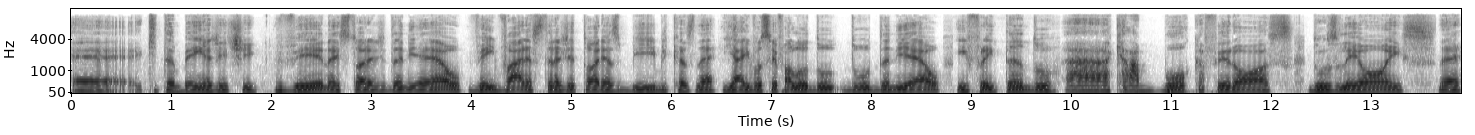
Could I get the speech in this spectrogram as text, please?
É que também a gente vê na história de Daniel, vem várias trajetórias bíblicas, né? E aí você falou do, do Daniel enfrentando ah, aquela boca feroz dos leões, né?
